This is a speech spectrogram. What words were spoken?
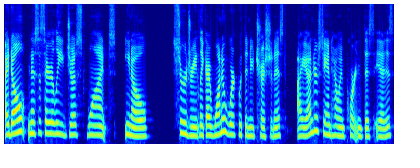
I don't necessarily just want, you know, surgery. Like, I want to work with a nutritionist. I understand how important this is.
